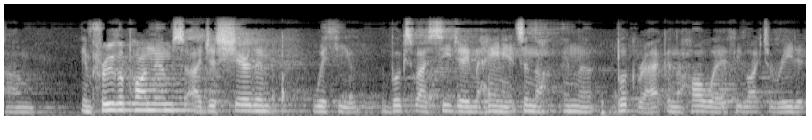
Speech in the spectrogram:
um, improve upon them, so I just share them with you. The book's by C.J. Mahaney. It's in the, in the book rack in the hallway if you'd like to read it.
